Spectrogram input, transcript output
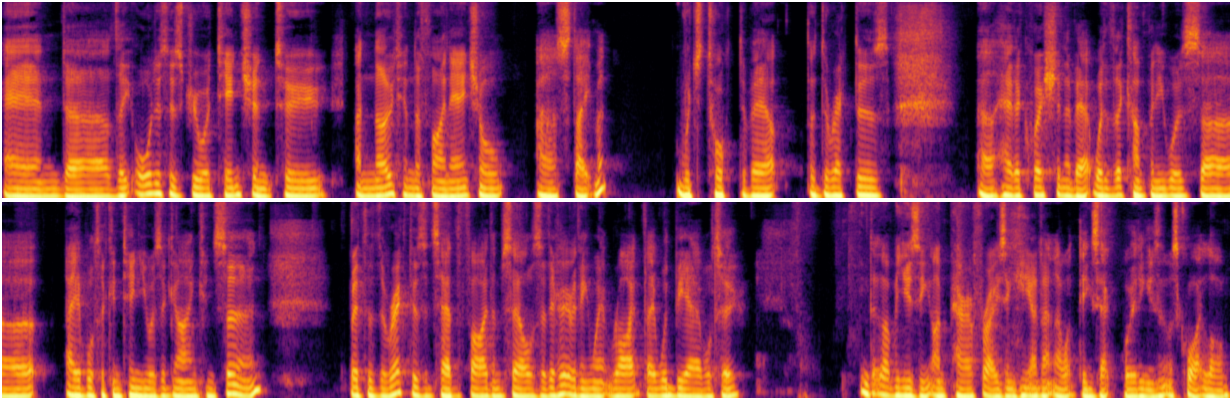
and uh, the auditors drew attention to a note in the financial uh, statement, which talked about the directors uh, had a question about whether the company was uh, able to continue as a going concern. But the directors had satisfied themselves that if everything went right, they would be able to. I'm using, I'm paraphrasing here. I don't know what the exact wording is, it was quite long.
